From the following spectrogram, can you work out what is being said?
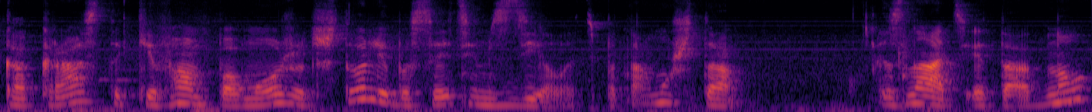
как раз-таки вам поможет что-либо с этим сделать, потому что Знать это одно,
